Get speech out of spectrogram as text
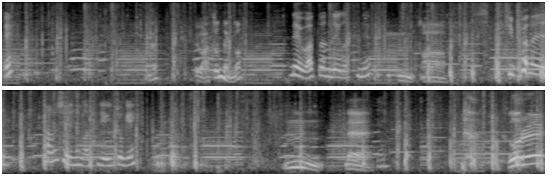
네? 네? 여기 왔던 데인가? 네 왔던 데 같은데요? 음, 아, 뒤편에 사무실 있는 것 같은데 이쪽에. 음, 네. 그거를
